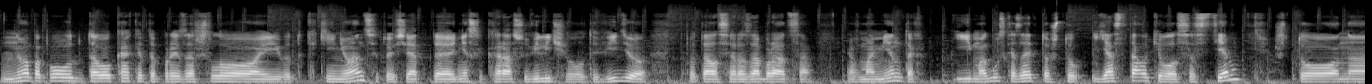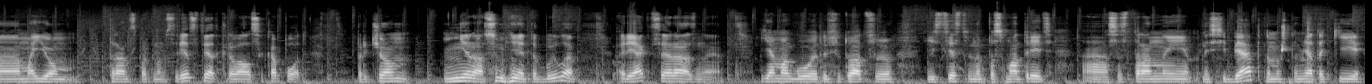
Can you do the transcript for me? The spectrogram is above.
Но по поводу того, как это произошло и вот какие нюансы, то есть я несколько раз увеличивал это видео, пытался разобраться в моментах, и могу сказать то, что я сталкивался с тем, что на моем транспортном средстве открывался капот. Причем не раз у меня это было. Реакция разная. Я могу эту ситуацию, естественно, посмотреть э, со стороны на себя, потому что у меня такие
